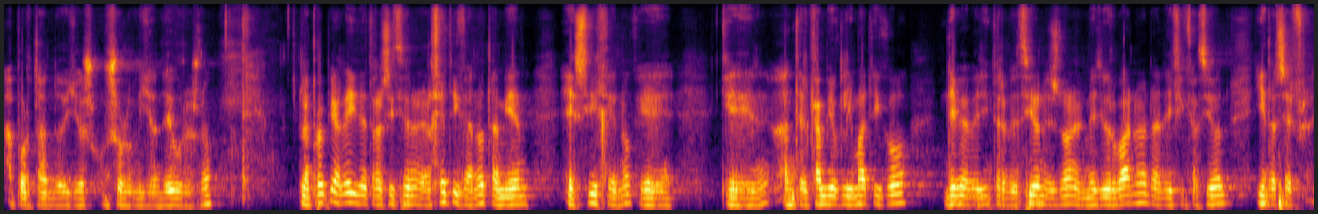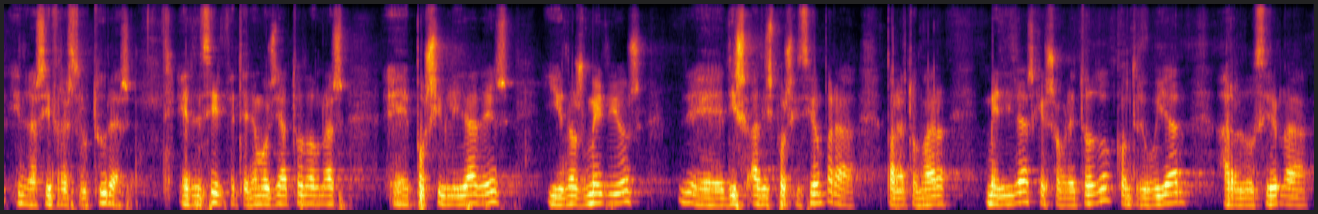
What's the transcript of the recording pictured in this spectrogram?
aportando ellos un solo millón de euros. ¿no? La propia ley de transición energética ¿no? también exige ¿no? que, que ante el cambio climático debe haber intervenciones ¿no? en el medio urbano, en la edificación y en las, en las infraestructuras. Es decir, que tenemos ya todas unas eh, posibilidades y unos medios eh, a disposición para, para, tomar medidas que sobre todo contribuyan a reducir la,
